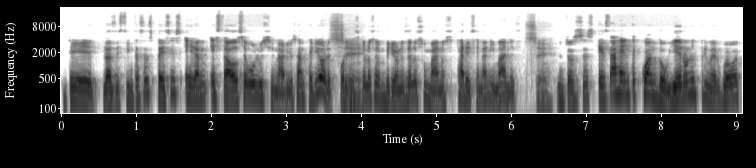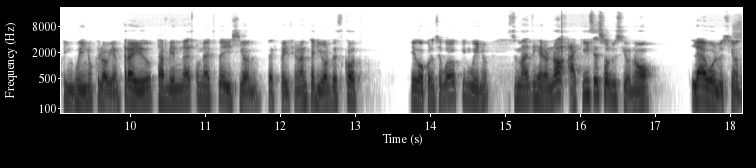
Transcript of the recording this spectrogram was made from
de las distintas especies eran estados evolucionarios anteriores. Por eso es que los embriones de los humanos parecen animales. Entonces, esta gente cuando vieron el primer huevo de pingüino que lo habían traído, también una, expedición, la expedición anterior de Scott, llegó con ese huevo de pingüino, entonces más dijeron, no, aquí se solucionó la evolución.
